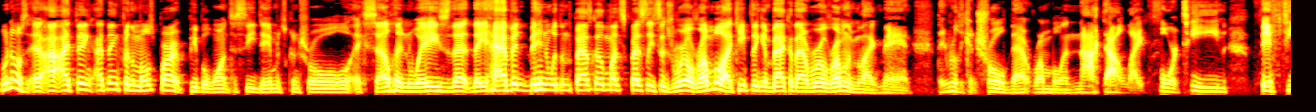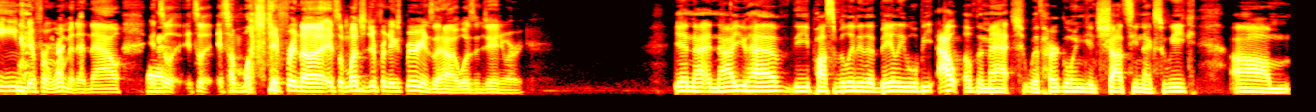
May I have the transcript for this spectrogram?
who knows? I, I think I think for the most part, people want to see damage control excel in ways that they haven't been within the past couple months, especially since Royal Rumble. I keep thinking back to that Royal Rumble and be like, man, they really controlled that Rumble and knocked out like 14, 15 different women. And now it's a it's a it's a much different uh it's a much different experience than how it was in January. Yeah, now, and now you have the possibility that Bayley will be out of the match with her going against Shotzi next week. Um,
